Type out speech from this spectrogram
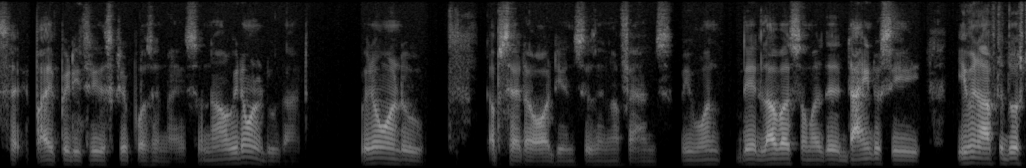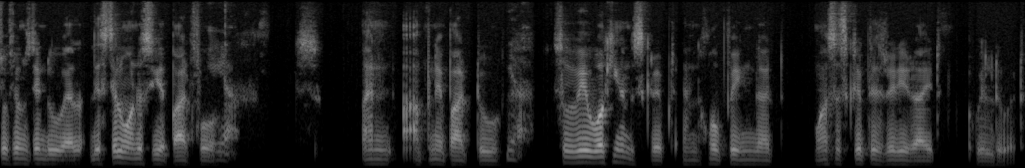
Se- YPD three the script wasn't nice so now we don't want to do that we don't want to upset our audiences and our fans we want they love us so much they're dying to see even after those two films didn't do well they still want to see a part four Yeah. and apne part two Yeah. so we're working on the script and hoping that once the script is really right we'll do it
